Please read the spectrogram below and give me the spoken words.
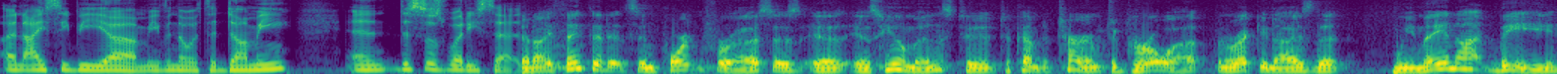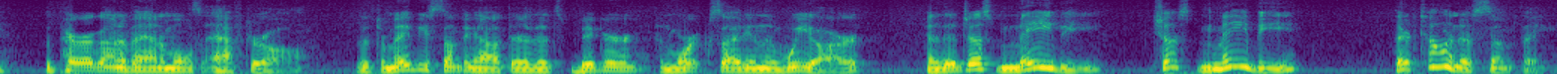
an ICBM even though it's a dummy? And this is what he said. And I think that it's important for us as, as, as humans to, to come to terms, to grow up and recognize that we may not be the paragon of animals after all. That there may be something out there that's bigger and more exciting than we are, and that just maybe, just maybe, they're telling us something.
